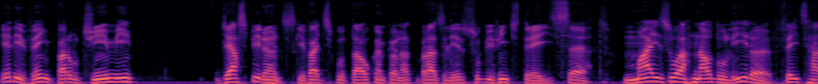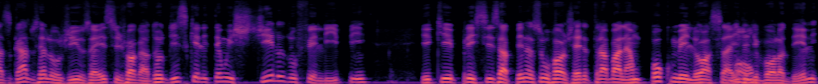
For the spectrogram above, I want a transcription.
Ele vem para o time de aspirantes que vai disputar o Campeonato Brasileiro Sub-23. Certo. Mas o Arnaldo Lira fez rasgados elogios a esse jogador, disse que ele tem um estilo do Felipe e que precisa apenas o Rogério trabalhar um pouco melhor a saída Bom. de bola dele,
